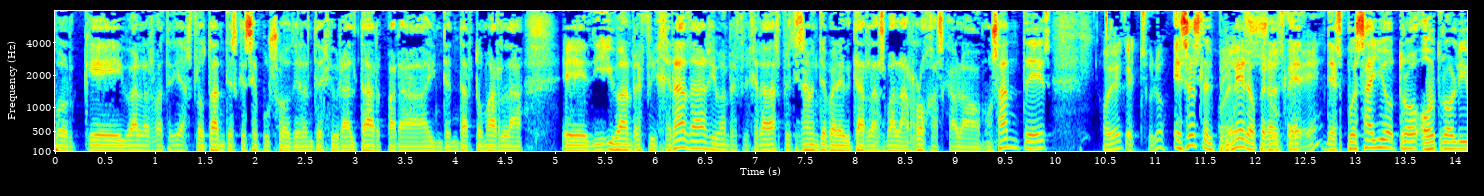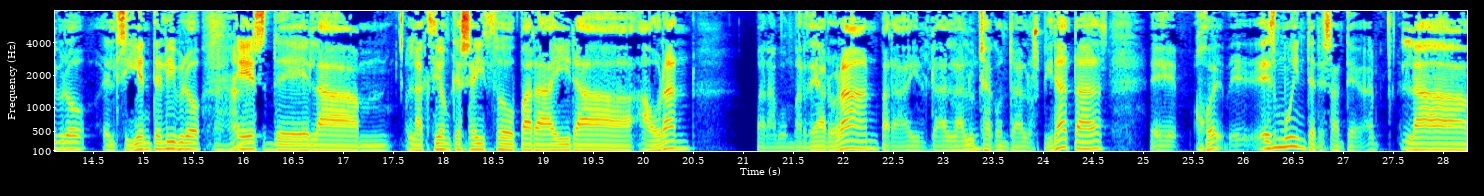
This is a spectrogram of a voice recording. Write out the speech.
por qué iban las baterías flotantes que se puso delante de Gibraltar para intentar tomarla, eh, iban refrigeradas, iban refrigeradas precisamente para evitar las balas rojas que hablábamos antes. Oye, qué chulo. Eso es el primero, pero es que ¿eh? después hay otro otro libro, el siguiente libro Ajá. es de la, la acción que se hizo para ir a, a Orán, para bombardear Orán, para ir a la lucha contra los piratas. Eh, joder, es muy interesante. La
